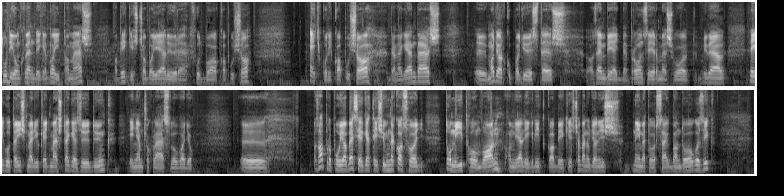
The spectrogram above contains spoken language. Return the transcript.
stúdiónk vendége Bai Tamás, a Békés Csabai előre futballkapusa, egykori kapusa, de legendás, magyar kupa győztes, az NB1-ben bronzérmes volt, mivel régóta ismerjük egymást, tegeződünk, én nem csak László vagyok. Az apropója a beszélgetésünknek az, hogy Tomi itthon van, ami elég ritka Békés Csabán, ugyanis Németországban dolgozik.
